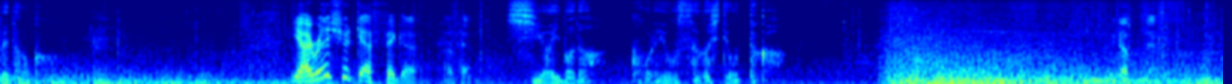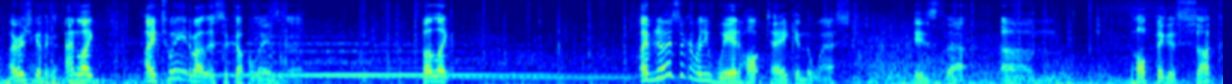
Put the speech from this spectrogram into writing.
べたのか Yeah, I really should get a figure of him. 試合場だこれを探しておったか We go upstairs. I really should get a figure. And like, I tweeted about this a couple days ago. But like, I've noticed like a really weird hot take in the West is that um, pop figures suck.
